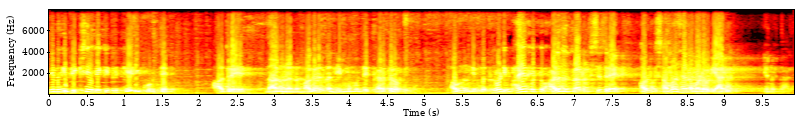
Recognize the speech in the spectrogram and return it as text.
ನಿಮಗೆ ಭಿಕ್ಷೆ ಬೇಕಿದ್ರೆ ಕೇಳಿ ಕೊಡ್ತೇನೆ ಆದ್ರೆ ನಾನು ನನ್ನ ಮಗನನ್ನ ನಿಮ್ಮ ಮುಂದೆ ಕರೆತರೋದಿಲ್ಲ. ಅವನು ನಿಮ್ಮನ್ನು ನೋಡಿ ಭಯಪಟ್ಟು ಅಳಲು ಪ್ರಾರಂಭಿಸಿದ್ರೆ ಅವನಿಗೆ ಸಮಾಧಾನ ಮಾಡೋರು ಯಾರು ಎನ್ನುತ್ತಾಳೆ.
